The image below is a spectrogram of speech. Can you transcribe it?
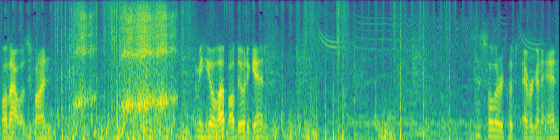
Well, that was fun. Me heal up, I'll do it again. Is this solar eclipse ever gonna end?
